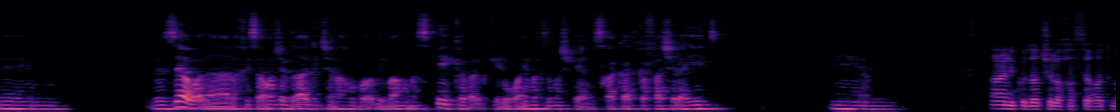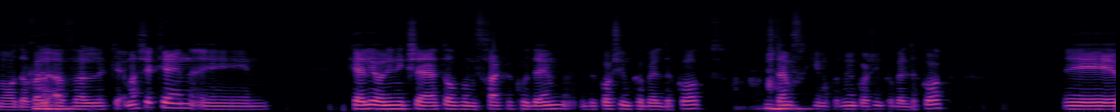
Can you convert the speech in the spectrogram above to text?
אמ, וזהו, על על החיסרון של דרגיץ' שאנחנו כבר דיברנו מספיק, אבל כאילו רואים איך זה משפיע על משחק ההתקפה של ההיט. הנקודות שלו חסרות מאוד, אבל, כן. אבל מה שכן, אה, קלי אוליניק שהיה טוב במשחק הקודם, בקושי מקבל דקות, שתי המשחקים הקודמים בקושי מקבל דקות. אה,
